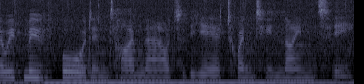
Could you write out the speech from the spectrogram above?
So we've moved forward in time now to the year 2090.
